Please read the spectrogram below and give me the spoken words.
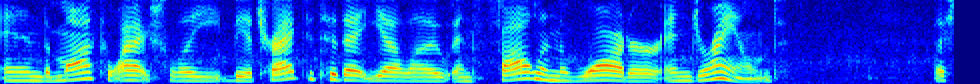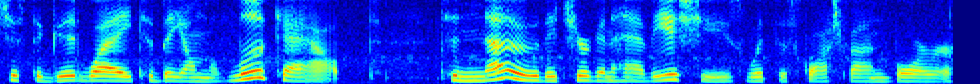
and the moth will actually be attracted to that yellow and fall in the water and drowned. That's just a good way to be on the lookout to know that you're going to have issues with the squash vine borer.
